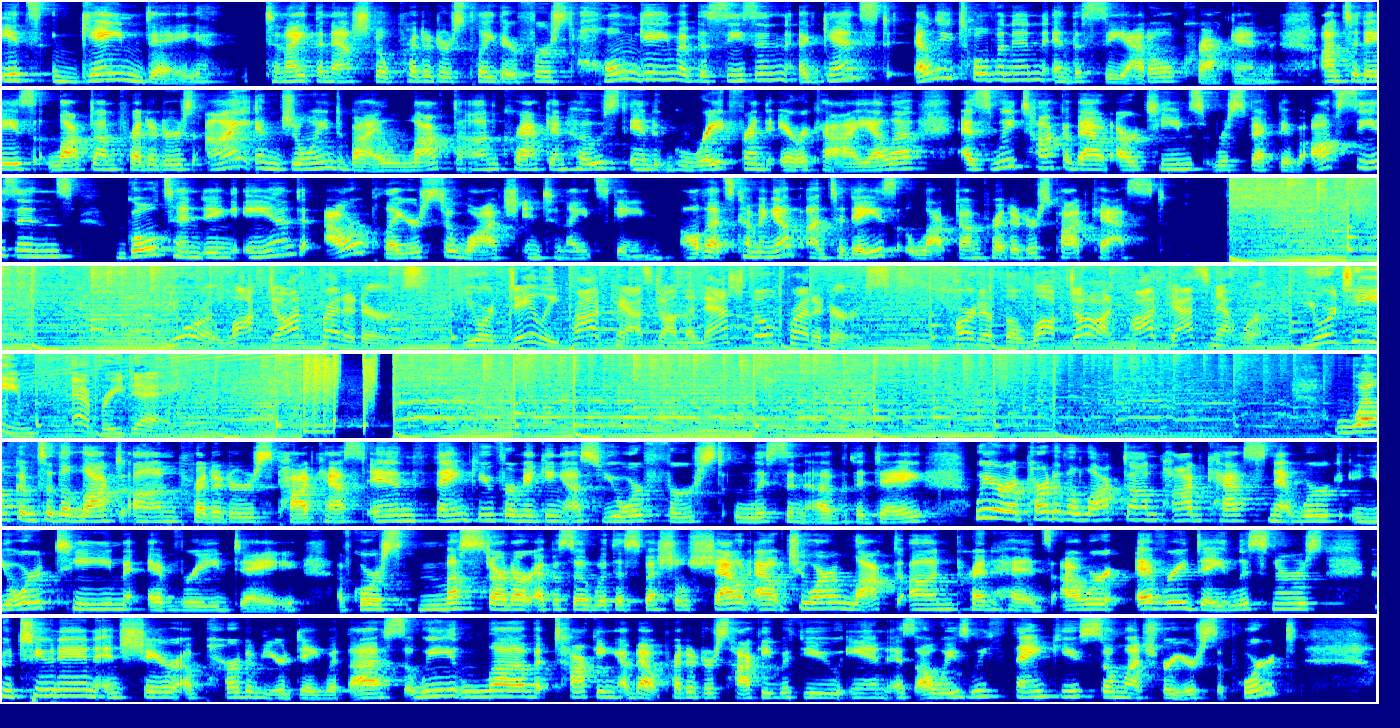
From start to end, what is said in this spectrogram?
It's game day. Tonight, the Nashville Predators play their first home game of the season against Eeli Tolvanen and the Seattle Kraken. On today's Locked On Predators, I am joined by Locked On Kraken host and great friend Erica Ayala as we talk about our team's respective off seasons, goaltending, and our players to watch in tonight's game. All that's coming up on today's Locked On Predators podcast. Your Locked On Predators, your daily podcast on the Nashville Predators. Part of the Locked On Podcast Network, your team every day. Welcome to the Locked On Predators podcast, and thank you for making us your first listen of the day. We are a part of the Locked On Podcast Network, your team every day. Of course, must start our episode with a special shout out to our Locked On Pred heads, our everyday listeners who tune in and share a part of your day with us. We love talking about Predators hockey with you, and as always, we thank you so much for your support.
